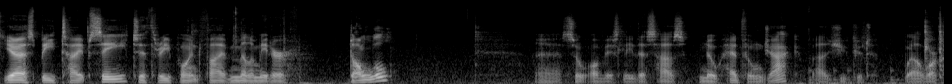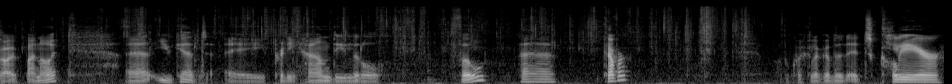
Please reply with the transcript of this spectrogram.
USB Type-C to 3.5 millimeter dongle. Uh, so obviously this has no headphone jack, as you could well work out by now uh, you get a pretty handy little phone uh, cover. Have a quick look at it. It's clear,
